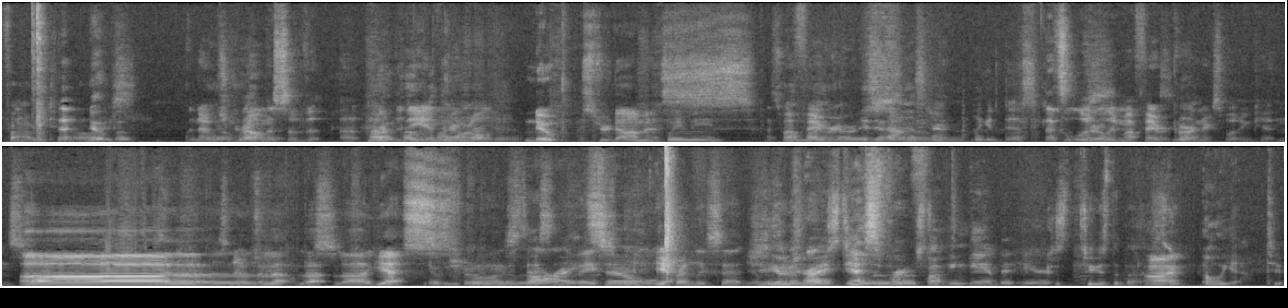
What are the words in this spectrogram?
five or ten dollars. Nope. nope. The no Nope. promise of the uh, Huh? of the D in the world. Nope. Stradamus. What do you mean? That's my Oh, favorite. already Is it on this turn? Like a desk. That's literally my favorite card Yeah. in Exploding Kittens. Uh, la, la, la, la, yes. Nope, sure. All That's the right, base so- Yeah. friendly set. She's She's gonna gonna try a desperate fucking gambit here. Because two's the best. All right. Oh yeah, two.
